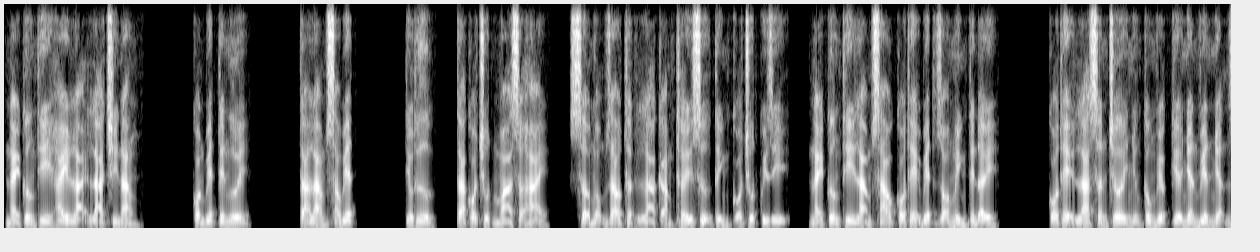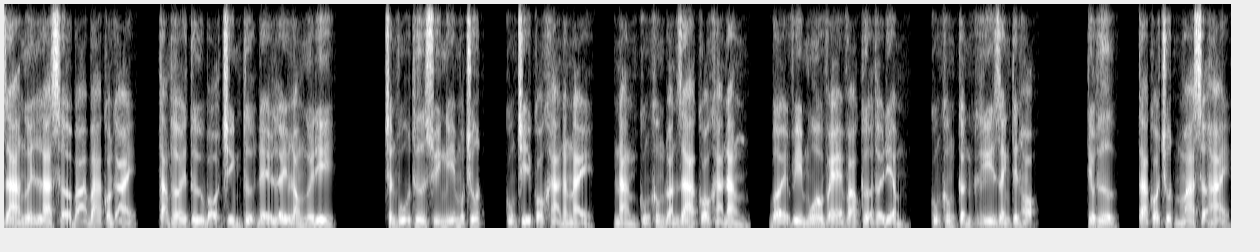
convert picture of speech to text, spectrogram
này cương thi hay lại là trí năng? Còn biết tên ngươi? Ta làm sao biết? Tiểu thư ta có chút mà sợ hãi, sở mộng giao thật là cảm thấy sự tình có chút quỷ dị, này cương thi làm sao có thể biết rõ mình tên đây? Có thể là sân chơi những công việc kia nhân viên nhận ra ngươi là sở bá bá con gái, tạm thời từ bỏ trình tự để lấy lòng ngươi đi. Trần vũ thư suy nghĩ một chút, cũng chỉ có khả năng này, nàng cũng không đoán ra có khả năng, bởi vì mua vé vào cửa thời điểm, cũng không cần ghi danh tên họ. Tiểu thư, ta có chút mà sợ hãi,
